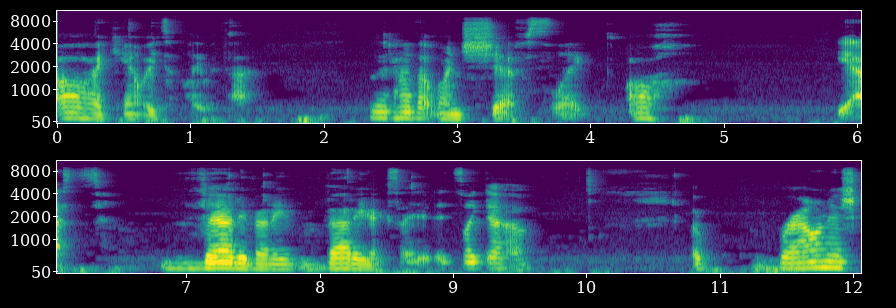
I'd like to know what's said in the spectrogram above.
Oh, I can't wait to play with that. Look at how that one shifts. Like, oh, yes. Very, very, very excited. It's like a, a brownish,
